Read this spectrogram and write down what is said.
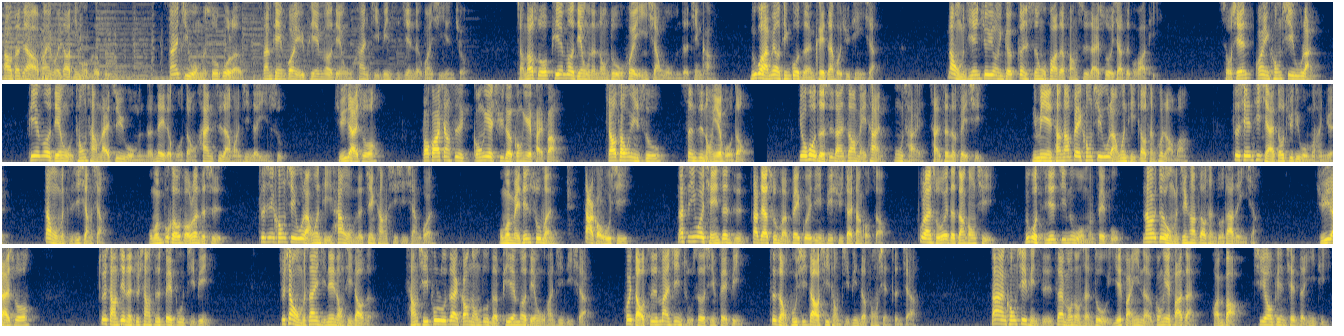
Hello，大家好，欢迎回到听我科普。上一集我们说过了三篇关于 PM 二点五和疾病之间的关系研究，讲到说 PM 二点五的浓度会影响我们的健康。如果还没有听过的人，可以再回去听一下。那我们今天就用一个更生活化的方式来说一下这个话题。首先，关于空气污染，PM 二点五通常来自于我们人类的活动和自然环境的因素。举例来说，包括像是工业区的工业排放、交通运输，甚至农业活动，又或者是燃烧煤炭、木材产生的废气。你们也常常被空气污染问题造成困扰吗？这些听起来都距离我们很远，但我们仔细想想，我们不可否认的是。这些空气污染问题和我们的健康息息相关。我们每天出门大口呼吸，那是因为前一阵子大家出门被规定必须戴上口罩，不然所谓的脏空气如果直接进入我们肺部，那会对我们健康造成多大的影响？举例来说，最常见的就像是肺部疾病，就像我们上一集内容提到的，长期暴露在高浓度的 PM 二点五环境底下，会导致慢性阻塞性肺病。这种呼吸道系统疾病的风险增加。当然，空气品质在某种程度也反映了工业发展、环保、气候变迁等议题。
